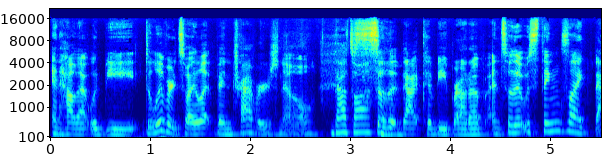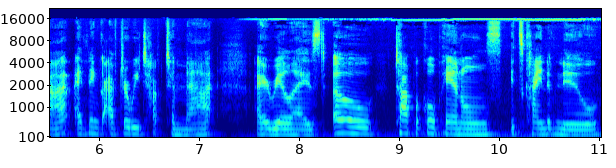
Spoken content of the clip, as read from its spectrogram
and how that would be delivered. So I let Ben Travers know. That's awesome. So that that could be brought up. And so it was things like that. I think after we talked to Matt, I realized, oh, topical panels, it's kind of new.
